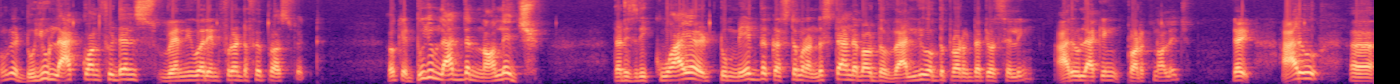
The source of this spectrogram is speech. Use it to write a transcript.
okay do you lack confidence when you are in front of a prospect? Okay do you lack the knowledge that is required to make the customer understand about the value of the product that you're selling? Are you lacking product knowledge? Right? Are you uh,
